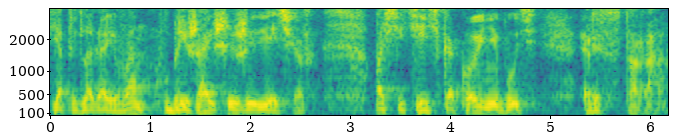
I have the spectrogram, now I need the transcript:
Я предлагаю вам в ближайший же вечер посетить какой-нибудь ресторан.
